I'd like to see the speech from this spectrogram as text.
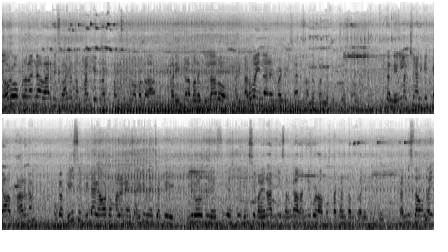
గౌరవప్రదంగా వారిని స్వాగతం పలికేటువంటి పరిస్థితి లోపల మరి ఇక్కడ మన జిల్లాలో అది కరువైంది విషయాన్ని సందర్భంగా గుర్తు చేస్తాం ఇంత నిర్లక్ష్యానికి కారణం ఒక బీసీ బిడ్డ కావడం వల్లనే జరిగిందని చెప్పి ఈరోజు ఎస్సీ ఎస్టీ బీసీ మైనార్టీ సంఘాలన్నీ కూడా పుస్తకంఠంతో దీన్ని ఖండిస్తూ ఉన్నాయి.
